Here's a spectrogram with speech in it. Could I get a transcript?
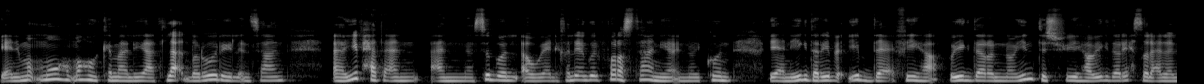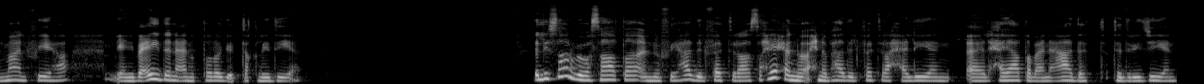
يعني مو ما هو كماليات لا ضروري الانسان آه، يبحث عن عن سبل أو يعني خلينا نقول فرص ثانية إنه يكون يعني يقدر يبدع فيها ويقدر إنه ينتج فيها ويقدر يحصل على المال فيها يعني بعيدا عن الطرق التقليدية. اللي صار ببساطة إنه في هذه الفترة صحيح إنه إحنا بهذه الفترة حاليا آه، الحياة طبعا عادت تدريجيا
